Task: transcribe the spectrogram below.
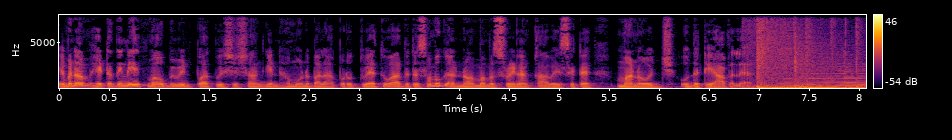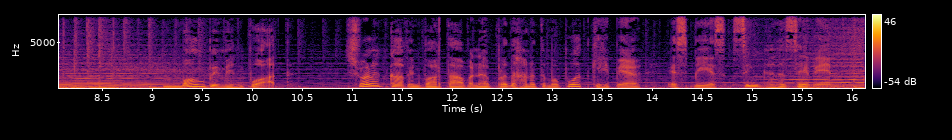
එමනම් හෙට දිනේත් මව්බිමෙන් පුවත් විශේෂාංගෙන් හමුවන බලාපොරොත්තු ඇතුව අදට සමුගන්නවා මම ශ්‍රී ලංකාවේ සිට මනෝජ් උදටියාවල. මව්බිමෙන් පුවත් ශ්‍ර ලංකාවෙන් වාර්තාාවන ප්‍රධානතම පුවත් කිහිපය SBS සිංහල සේවෙන්.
